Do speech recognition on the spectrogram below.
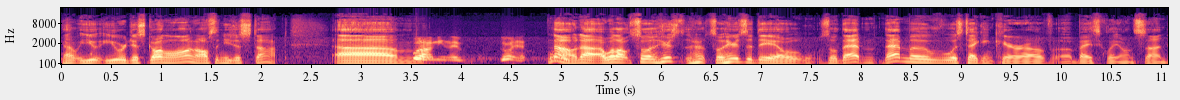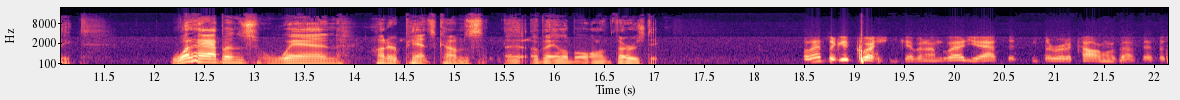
No, you you were just going along. All of a sudden, you just stopped. Um, Well, I mean, they've, go ahead. No, no. Well, so here's so here's the deal. So that that move was taken care of uh, basically on Sunday. What happens when Hunter Pence comes uh, available on Thursday? Well, that's a good question, Kevin. I'm glad you asked it since I wrote a column about that this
